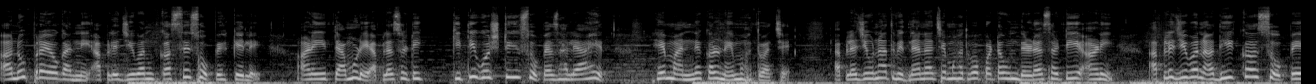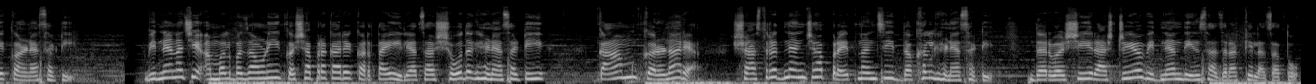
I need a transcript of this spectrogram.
अनुप्रयोगांनी आपले जीवन कसे सोपे केले आणि त्यामुळे आपल्यासाठी किती गोष्टी सोप्या झाल्या आहेत हे मान्य करणे महत्त्वाचे. आपल्या जीवनात विज्ञानाचे महत्त्व पटवून देण्यासाठी आणि आपले जीवन अधिक सोपे करण्यासाठी. विज्ञानाची अंमलबजावणी कशाप्रकारे करता येईल याचा शोध घेण्यासाठी काम करणाऱ्या शास्त्रज्ञांच्या प्रयत्नांची दखल घेण्यासाठी दरवर्षी राष्ट्रीय विज्ञान दिन साजरा केला जातो.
